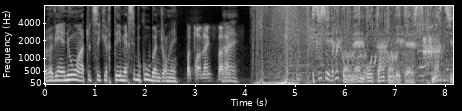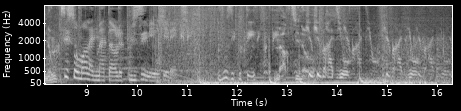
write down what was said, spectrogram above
reviens-nous en toute sécurité. Merci beaucoup, bonne journée. Pas de problème. Bye bye. Si c'est vrai qu'on aime autant qu'on déteste, Martineau. C'est sûrement l'animateur le plus aimé au Québec. Vous écoutez Martineau. Cube Radio. Cube Radio. Cube Radio. Cube Radio.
